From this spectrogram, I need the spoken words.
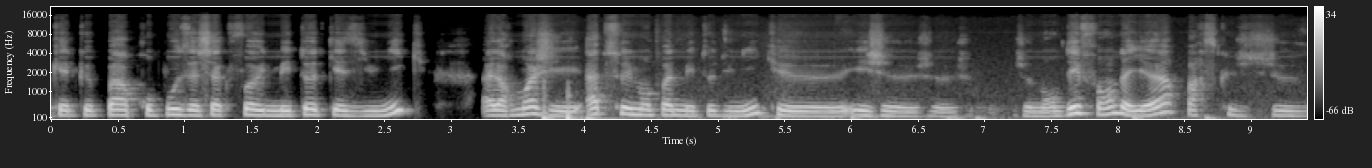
quelque part, proposent à chaque fois une méthode quasi unique, alors moi, j'ai absolument pas de méthode unique euh, et je, m'en défends d'ailleurs parce que je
